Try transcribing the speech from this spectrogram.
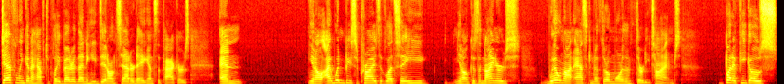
definitely going to have to play better than he did on Saturday against the Packers. And, you know, I wouldn't be surprised if, let's say, he, you know, because the Niners will not ask him to throw more than 30 times. But if he goes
